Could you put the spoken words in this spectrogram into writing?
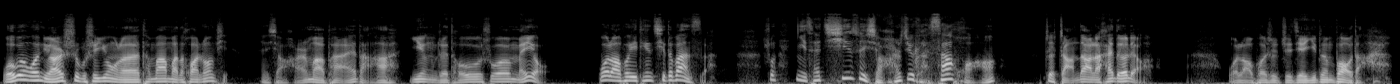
我问我女儿是不是用了她妈妈的化妆品，小孩嘛怕挨打，硬着头说没有。我老婆一听气得半死，说你才七岁小孩就敢撒谎，这长大了还得了？我老婆是直接一顿暴打呀，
